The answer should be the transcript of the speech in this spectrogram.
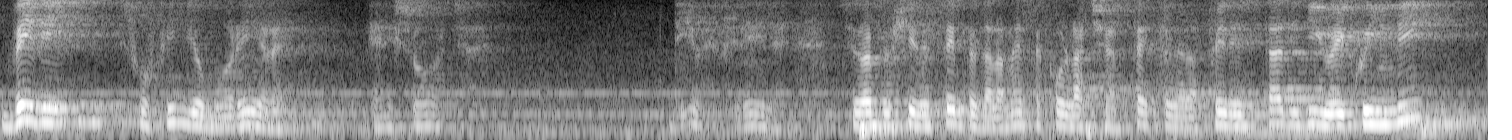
vedi suo figlio morire e risorgere. Dio è fedele. Si dovrebbe uscire sempre dalla messa con la certezza della fedeltà di Dio e quindi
